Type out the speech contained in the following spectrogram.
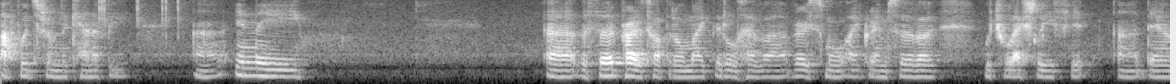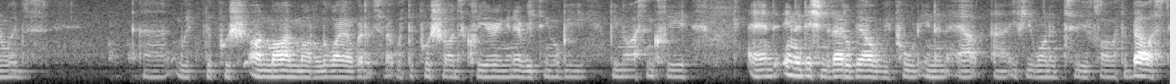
upwards from the canopy. Uh, in the uh, the third prototype that I'll make it'll have a very small 8 gram servo which will actually fit uh, downwards uh, with the push on my model, the way I've got it set up with the push rods clearing and everything will be, be nice and clear. and in addition to that it'll be able to be pulled in and out uh, if you wanted to fly with the ballast.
